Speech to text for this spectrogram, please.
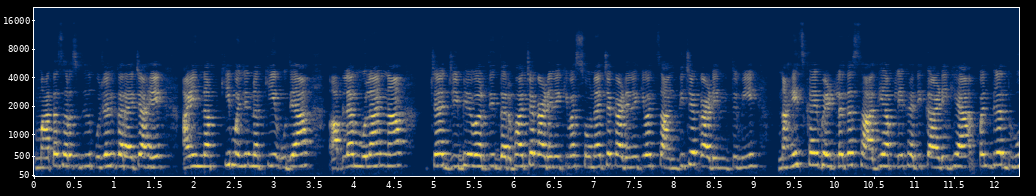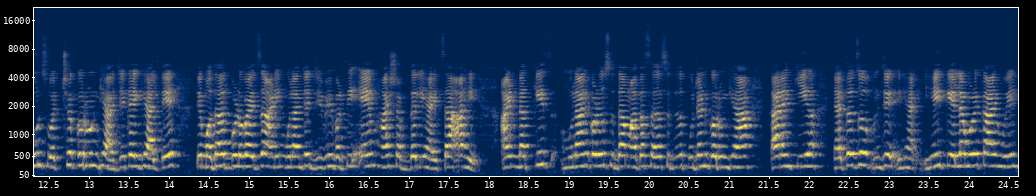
माता सरस्वतीचं पूजन करायचे आहे आणि नक्की म्हणजे नक्की उद्या आपल्या मुलांना च्या जिभेवरती दर्भाच्या काडीने किंवा सोन्याच्या काडीने किंवा चांदीच्या काडीने तुम्ही नाहीच काही भेटलं तर साधी आपली एखादी काडी घ्या पण तिला धुवून स्वच्छ करून घ्या. जे काही घ्याल ते ते मधात बुडवायचं आणि मुलांच्या जिभेवरती एम हा शब्द लिहायचा आहे. आणि नक्कीच मुलांकडून सुद्धा माता सरस्वतीचं पूजन करून घ्या. कारण की याचा जो म्हणजे ह्या- हे केल्यामुळे काय होईल?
